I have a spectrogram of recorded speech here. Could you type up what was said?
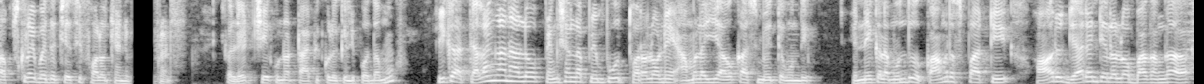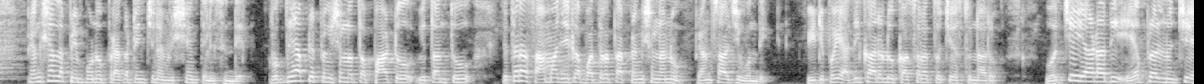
సబ్స్క్రైబ్ అయితే చేసి ఫాలో చేయండి ఫ్రెండ్స్. ఇక లేట్ చేయకుండా టాపిక్లోకి వెళ్ళిపోదాము. ఇక తెలంగాణలో పెన్షన్ల పెంపు త్వరలోనే అమలయ్యే అవకాశం అయితే ఉంది. ఎన్నికల ముందు కాంగ్రెస్ పార్టీ ఆరు గ్యారంటీలలో భాగంగా పెన్షన్ల పెంపును ప్రకటించిన విషయం తెలిసిందే. వృద్ధాప్య పెన్షన్లతో పాటు వితంతు ఇతర సామాజిక భద్రతా పెన్షన్లను పెంచాల్సి ఉంది. వీటిపై అధికారులు కసరత్తు చేస్తున్నారు. వచ్చే ఏడాది ఏప్రిల్ నుంచే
